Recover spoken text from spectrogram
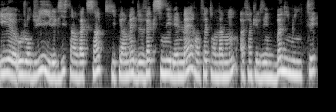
Et aujourd'hui, il existe un vaccin qui permet de vacciner les mères en fait en amont afin qu'elles aient une bonne immunité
